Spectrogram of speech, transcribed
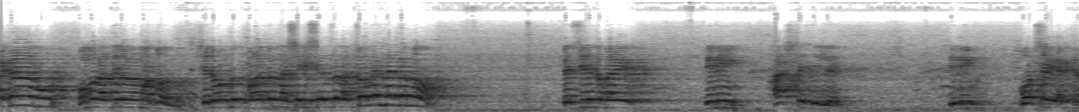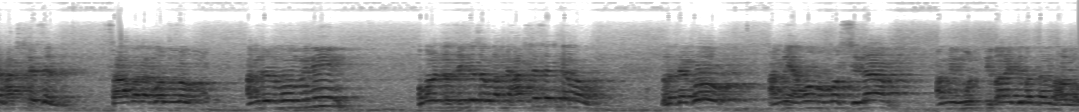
দেখান ওমর আদিলের মতন। সেরকম তো করবেন না, সেই সেলদারা চলেন না কেন? প্রেসিডেন্ট হয়ে তিনি হাসতে দিলেন তিনি বসে একটা হাসতেছেন। সাহাবারা বলল আমি তো মমিনিন। ওমর জিজ্ঞাসা করল, আপনি হাসতেছেন কেন? দেখো, আমি এমন উমর ছিলাম আমি মূর্তি বানাইতে পারতাম ভালো।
